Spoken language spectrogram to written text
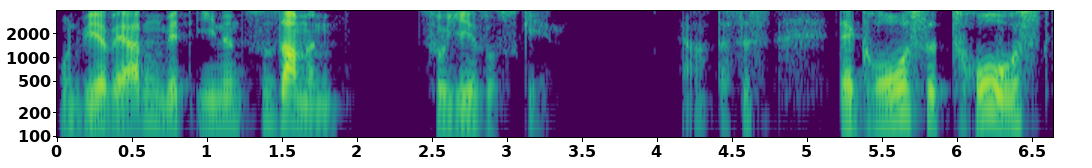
und wir werden mit ihnen zusammen zu Jesus gehen. Ja, das ist der große Trost,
